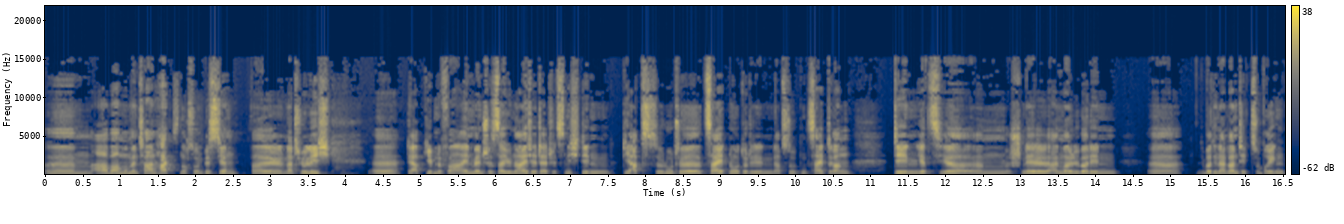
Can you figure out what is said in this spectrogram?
Ähm, aber momentan hakt noch so ein bisschen, weil natürlich äh, der abgebende Verein Manchester United, der hat jetzt nicht den die absolute Zeitnot oder den absoluten Zeitdrang, den jetzt hier ähm, schnell einmal über den äh, über den Atlantik zu bringen,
